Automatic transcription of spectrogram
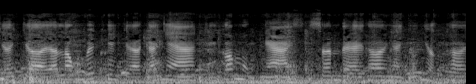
chợ trời ở Long Vít nha chờ cả nhà chỉ có một ngày Sunday thôi ngày chủ nhật thôi.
